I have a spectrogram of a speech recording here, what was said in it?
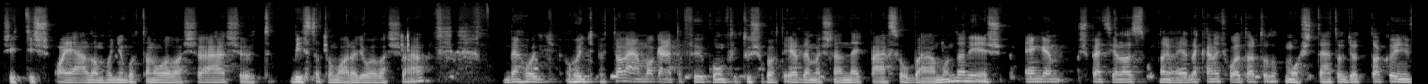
és itt is ajánlom, hogy nyugodtan olvassa el, sőt, biztatom arra, hogy olvassa el de hogy, hogy, talán magát a fő konfliktusokat érdemes lenne egy pár szóba elmondani, és engem speciál az nagyon érdekel, hogy hol tartotok most, tehát hogy ott a könyv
